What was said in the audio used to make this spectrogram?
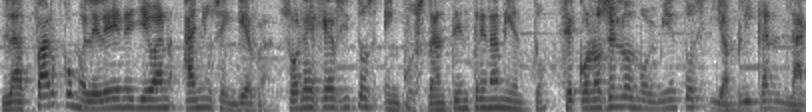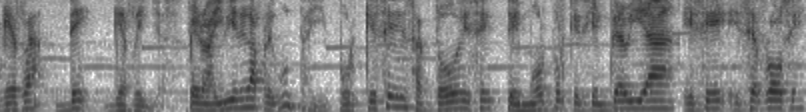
Las FARC como el ELN llevan años en guerra, son ejércitos en constante entrenamiento, se conocen los movimientos y aplican la guerra de guerrillas. Pero ahí viene la pregunta, ¿y por qué se desató ese temor? Porque siempre había ese, ese roce.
